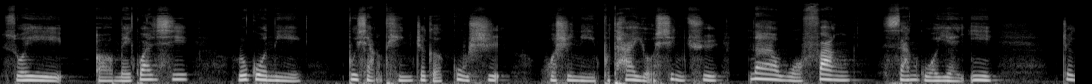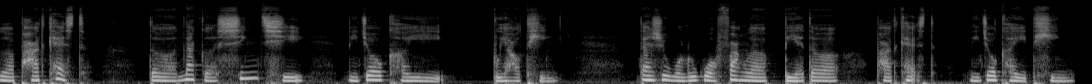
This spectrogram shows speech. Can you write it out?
所以呃，没关系，如果你不想听这个故事，或是你不太有兴趣，那我放《三国演义》这个 podcast 的那个星期，你就可以不要听。但是我如果放了别的 podcast，你就可以听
